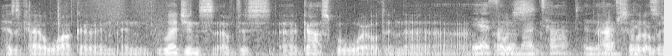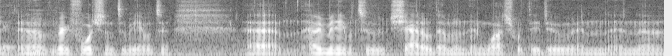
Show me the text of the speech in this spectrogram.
Hezekiah Walker, and, and legends of this uh, gospel world. And uh, yeah, I was, of top in the Absolutely. gospel industry. Very fortunate to be able to, uh, having been able to shadow them and, and watch what they do, and and uh,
